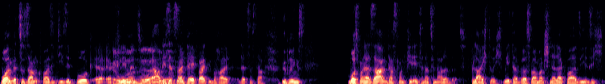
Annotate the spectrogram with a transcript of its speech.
wollen wir zusammen quasi diese Burg äh, erklimmen, Erobern, so, ja, ja. Und die ja. sitzen halt weltweit überall letztens da. Übrigens muss man ja sagen, dass man viel internationaler wird. Vielleicht durch Metaverse, weil man schneller quasi sich,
